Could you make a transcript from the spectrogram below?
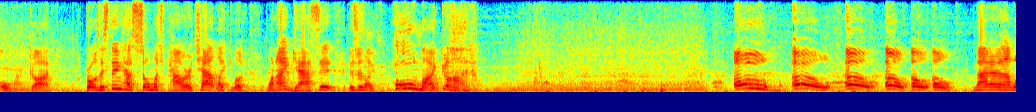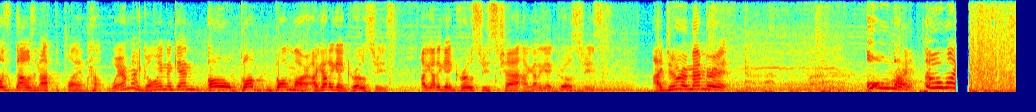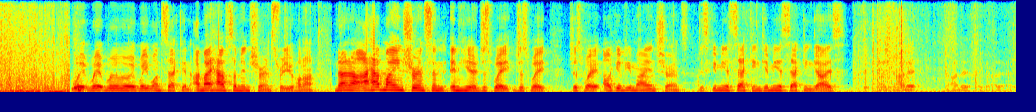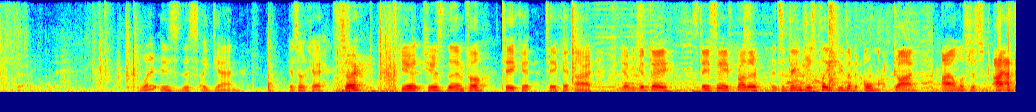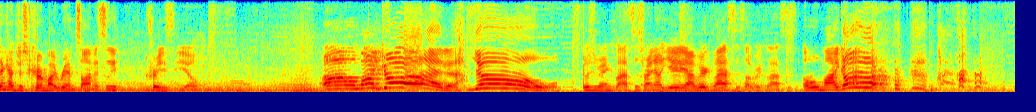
Oh my god. Bro, this thing has so much power, chat. Like, look, when I gas it, it's just like, oh my god. Oh, oh, oh, oh, oh, oh. No, no, nah, that was that was not the plan. Where am I going again? Oh, Bub Bubmart. I gotta get groceries. I gotta get groceries, chat. I gotta get groceries. I do remember it. Oh my, oh my. Wait, wait, wait, wait, wait one second. I might have some insurance for you. Hold on. No, no, I have my insurance in, in here. Just wait, just wait, just wait. I'll give you my insurance. Just give me a second. Give me a second, guys. I got it. Got it. I got it. I got it. I got it. What is this again? It's okay. Sir, here, here's the info. Take it. Take it. All right. You have a good day. Stay safe, brother. It's a dangerous place we live in. Oh my god. I almost just... I, I think I just curved my rims, honestly. Crazy, yo. Oh my god! Yo! Was you wearing glasses right now? Yeah, yeah, I wear glasses. I wear glasses. Oh my god!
